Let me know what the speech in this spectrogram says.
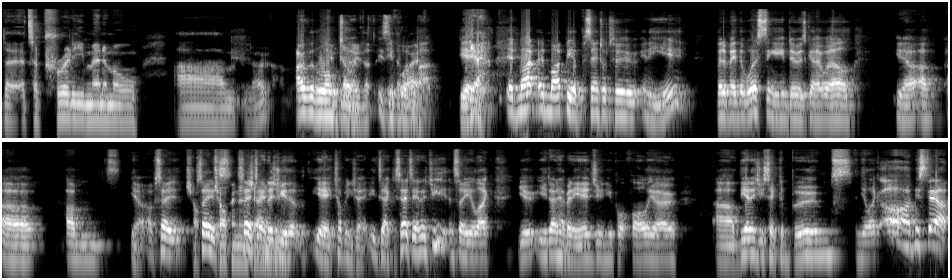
that it's a pretty minimal. Um, you know, over the long term is the important way. part. Yeah. yeah, it might it might be a percent or two in a year, but I mean the worst thing you can do is go well you know, uh, uh, um, you know, say Chop, say it's, say it's energy that yeah, chopping change exactly. Say it's energy, and so you're like you you don't have any energy in your portfolio. Uh, the energy sector booms, and you're like, oh, I missed out.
